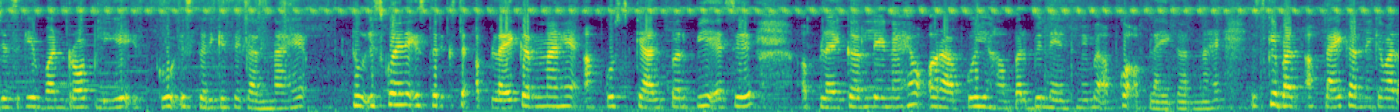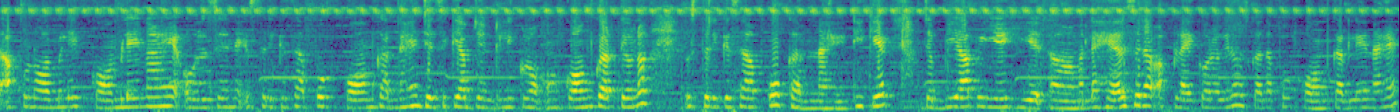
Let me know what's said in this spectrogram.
जैसे कि वन ड्रॉप लिए, इसको इस तरीके से करना है। तो इसको है इस तरीके से अप्लाई करना है। आपको स्कैल पर भी ऐसे अप्लाई कर लेना है और आपको यहाँ पर भी लेंथ में भी आपको अप्लाई करना है। इसके बाद अप्लाई करने के बाद आपको नॉर्मली कॉम लेना है और इसे ना इस तरीके से आपको कॉम करना है। जैसे कि आप जनरली कॉम करते हो ना, उस तरीके से आपको करना है, ठीक है? जब भी आप ये मतलब हेयर सिरप अप्लाई करोगे ना, उसके बाद आपको कॉम कर लेना है।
